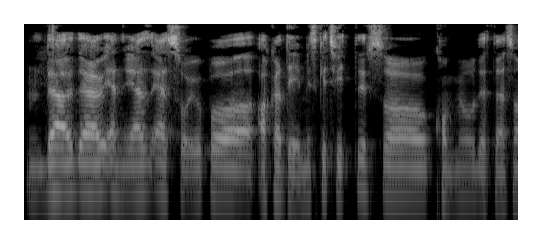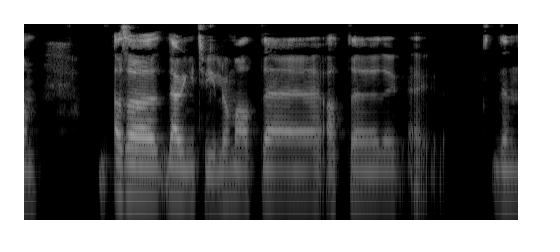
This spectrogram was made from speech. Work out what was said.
Mm, Det er, det er jo enig, jeg, jeg så jo på akademiske Twitter, så kom jo dette som Altså, det er jo ingen tvil om at, at den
